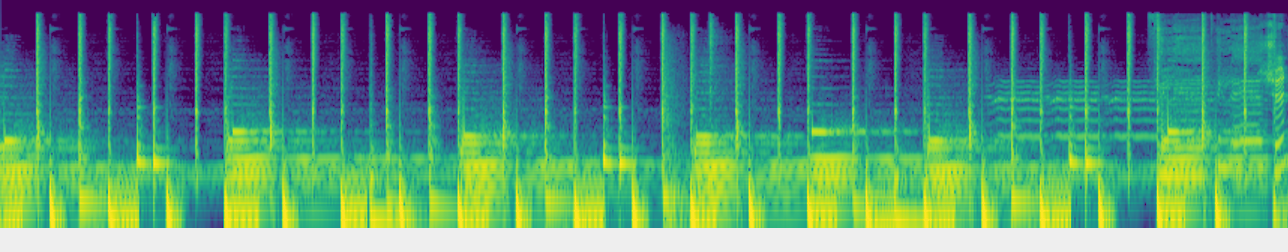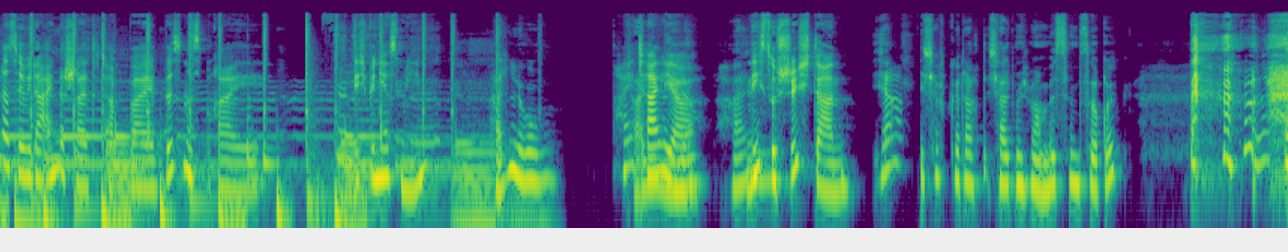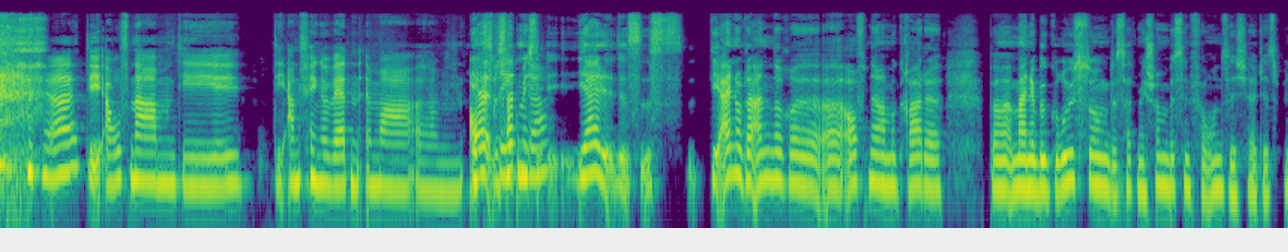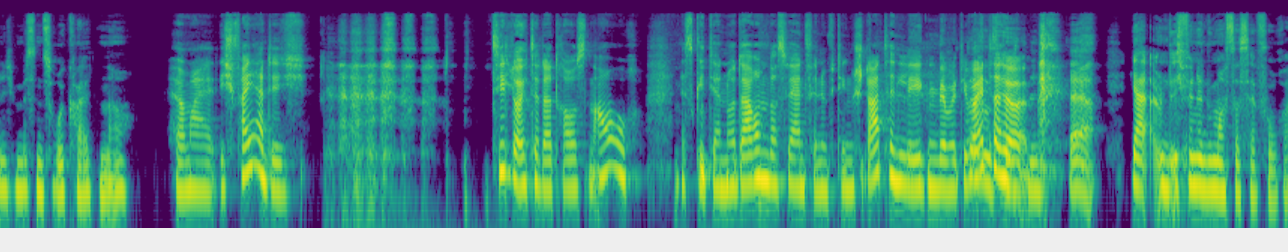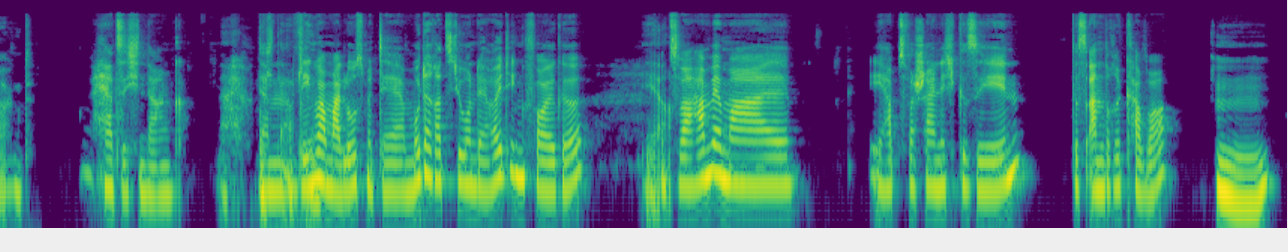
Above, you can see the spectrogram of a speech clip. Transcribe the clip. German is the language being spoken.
Schön, dass ihr wieder eingeschaltet habt bei Business Brei. Ich bin Jasmin. Hallo. Hi Talia. Talia. Hi. Nicht so schüchtern. Ja, ich habe gedacht, ich halte mich mal ein bisschen zurück. Ja, die Aufnahmen, die, die Anfänge werden immer ähm, Ja, das hat mich, aufregender. ja, das ist die ein oder andere äh, Aufnahme gerade bei meiner Begrüßung, das hat mich schon ein bisschen verunsichert. Jetzt bin ich ein bisschen zurückhaltender. Hör mal, ich feier dich. Die Leute da draußen auch. Es geht ja nur darum, dass wir einen vernünftigen Start hinlegen, damit die Das weiterhören. Ja. ja, und ich finde, du machst das hervorragend. Herzlichen Dank. Ach, Dann dafür. legen wir mal los mit der Moderation der heutigen Folge. Ja. Und zwar haben wir mal, ihr habt es wahrscheinlich gesehen, das andere Cover. Mhm.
